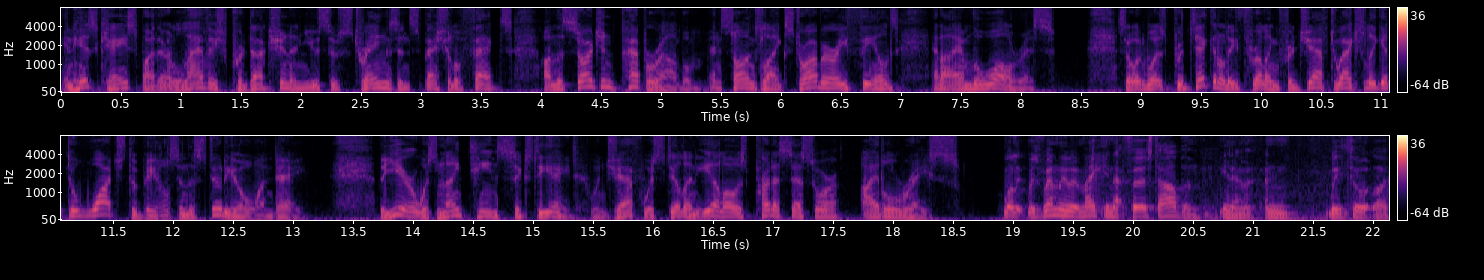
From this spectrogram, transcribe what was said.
In his case, by their lavish production and use of strings and special effects on the Sgt. Pepper album and songs like Strawberry Fields and I Am the Walrus. So it was particularly thrilling for Jeff to actually get to watch the Beatles in the studio one day. The year was 1968, when Jeff was still in ELO's predecessor, Idle Race. Well, it was when we were making that first album, you know, and we thought like,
